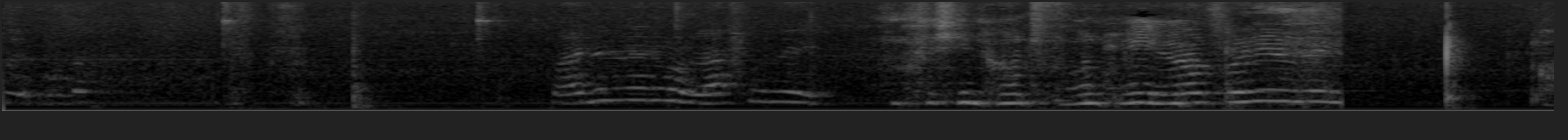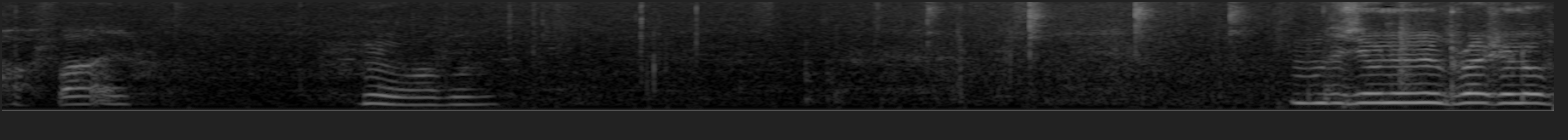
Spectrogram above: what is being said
Wait, mother. Why didn't anyone laugh at me? Because you're not funny. You're not funny as me. Oh, fine. No, I'm just doing an impression of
